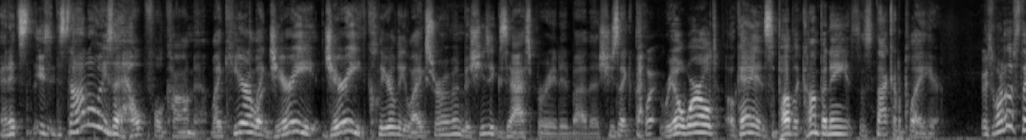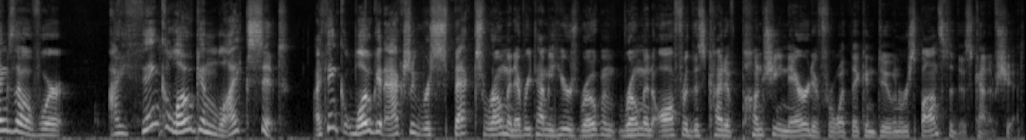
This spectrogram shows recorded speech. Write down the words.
And it's it's not always a helpful comment. Like here, like Gerri Gerri clearly likes Roman, but she's exasperated by this. She's like, "Real world, okay? It's a public company. It's, it's not going to play here." it's one of those things though of where I think Logan likes it. I think Logan actually respects Roman every time he hears Roman Roman offer this kind of punchy narrative for what they can do in response to this kind of shit.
